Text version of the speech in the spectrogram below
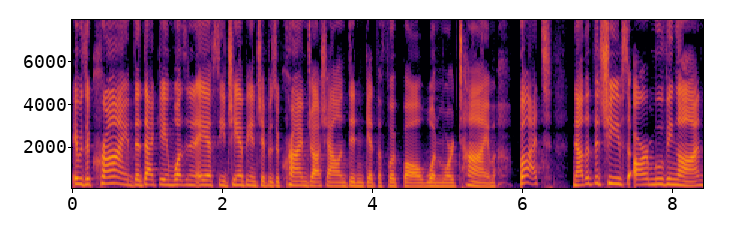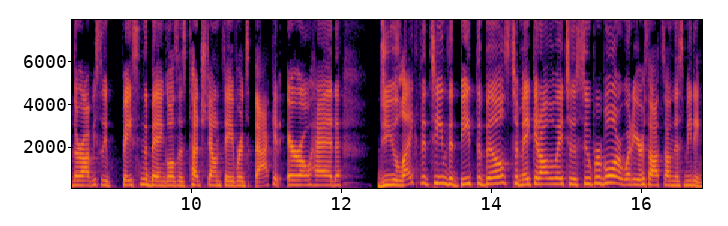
it was a crime that that game wasn't an AFC championship. It was a crime Josh Allen didn't get the football one more time. But now that the Chiefs are moving on, they're obviously facing the Bengals as touchdown favorites back at Arrowhead. Do you like the team that beat the Bills to make it all the way to the Super Bowl, or what are your thoughts on this meeting?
